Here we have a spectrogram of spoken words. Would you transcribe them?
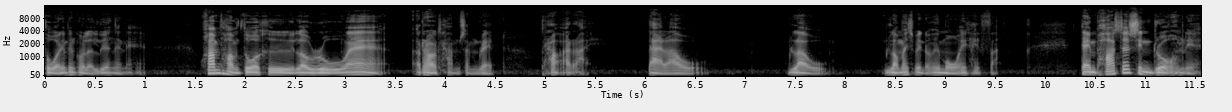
ตัวนี่เป็นคนละเรื่องกันนะฮะความถ่อมตัวคือเรารู้ว่าเราทำสำเร็จเพราะอะไร แต่เราเราเราไม่จำเป็นต้องให้โม้ให้ใครฟังแต่ imposter syndrome เนี่ย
